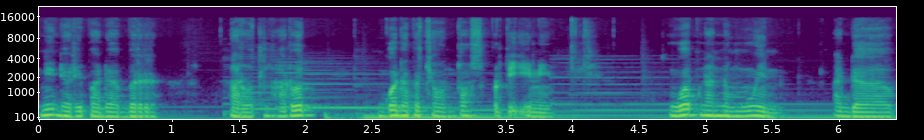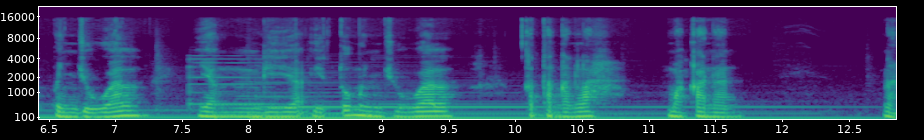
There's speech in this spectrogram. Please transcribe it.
ini daripada berlarut-larut, gua dapat contoh seperti ini. Gua pernah nemuin ada penjual yang dia itu menjual katakanlah makanan. Nah,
